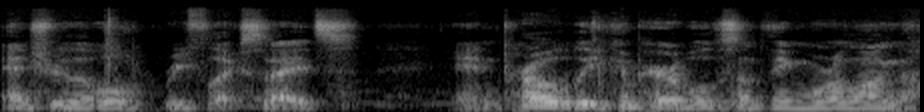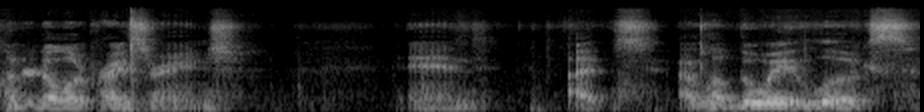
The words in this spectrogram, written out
entry-level reflex sights and probably comparable to something more along the $100 price range. And I, I love the way it looks.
